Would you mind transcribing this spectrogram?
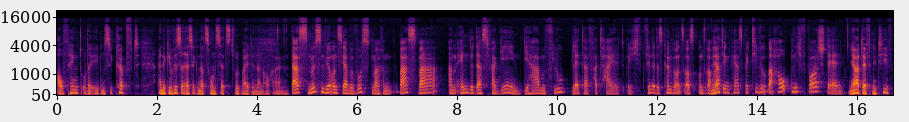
aufhängt oder eben sie köpft. Eine gewisse Resignation setzt wohl bei denen dann auch ein. Das müssen wir uns ja bewusst machen. Was war am Ende das Vergehen? Die haben Flugblätter verteilt. Ich finde, das können wir uns aus unserer ja. heutigen Perspektive überhaupt nicht vorstellen. Ja, definitiv.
